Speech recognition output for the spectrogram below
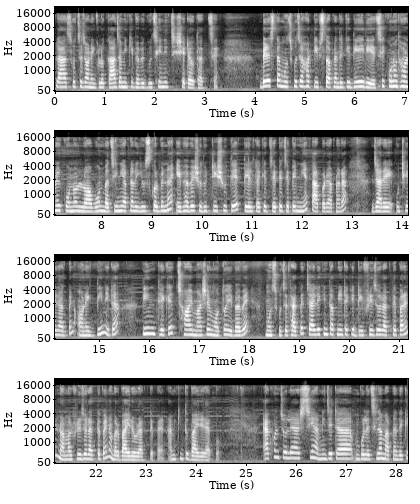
প্লাস হচ্ছে যে অনেকগুলো কাজ আমি কীভাবে গুছিয়ে নিচ্ছি সেটাও থাকছে। বেরেস্তা মুচমুচে হওয়ার টিপস তো আপনাদেরকে দিয়েই দিয়েছি। কোনো ধরনের কোনো লবণ বা চিনি আপনারা ইউজ করবেন না। এভাবে শুধু টিস্যুতে তেলটাকে চেপে চেপে নিয়ে তারপরে আপনারা জারে উঠিয়ে রাখবেন। অনেক দিন এটা তিন থেকে ছয় মাসের মতো এভাবে মুচমুচে থাকবে। চাইলে কিন্তু আপনি এটাকে ডিপ ফ্রিজেও রাখতে পারেন নর্মাল ফ্রিজেও রাখতে পারেন, আবার বাইরেও রাখতে পারেন। আমি কিন্তু বাইরে রাখব। এখন চলে আসছি আমি যেটা বলেছিলাম আপনাদেরকে,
